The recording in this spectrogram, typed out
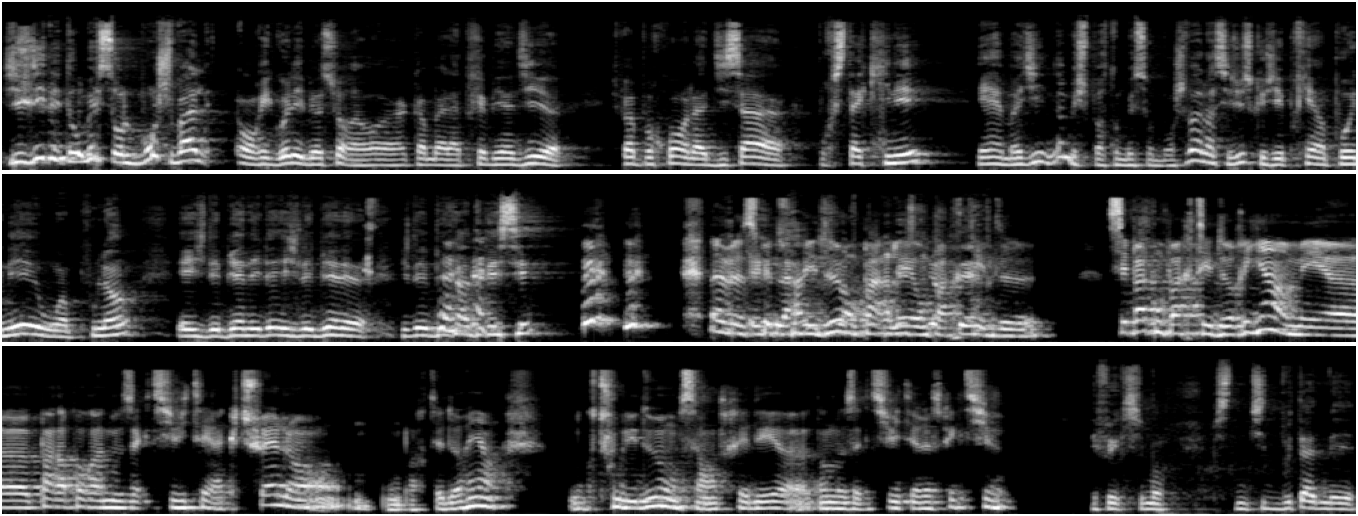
j'ai dit t'es tombé sur le bon cheval. On rigolait bien sûr, hein, comme elle a très bien dit. je sais pas pourquoi on a dit ça pour se taquiner. Et elle m'a dit non mais je suis pas tombé sur le bon cheval, hein. c'est juste que j'ai pris un poney ou un poulain et je l'ai bien aidé, je l'ai bien, je l'ai bien adressé. non, parce que tous les deux on parlait, on partait de. C'est pas qu'on partait de rien, mais euh, par rapport à nos activités actuelles, on, on, partait de rien. Donc tous les deux, on s'est entraînés euh, dans nos activités respectives. Effectivement, c'est une petite boutade, mais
